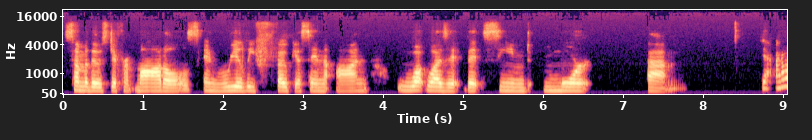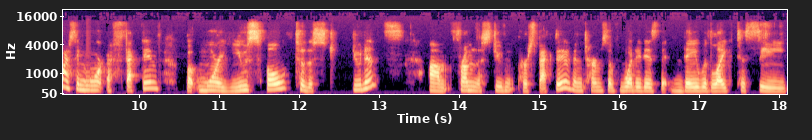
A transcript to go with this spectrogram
some of those different models and really focus in on what was it that seemed more um, yeah, I don't want to say more effective, but more useful to the students um, from the student perspective in terms of what it is that they would like to see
